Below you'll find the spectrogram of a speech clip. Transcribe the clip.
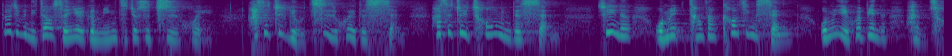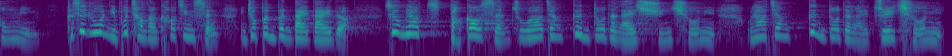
对不对？你知道神有一个名字就是智慧，他是最有智慧的神，他是最聪明的神。所以呢，我们常常靠近神，我们也会变得很聪明。可是如果你不常常靠近神，你就笨笨呆呆的。所以我们要祷告神，主，我要这样更多的来寻求你，我要这样更多的来追求你。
